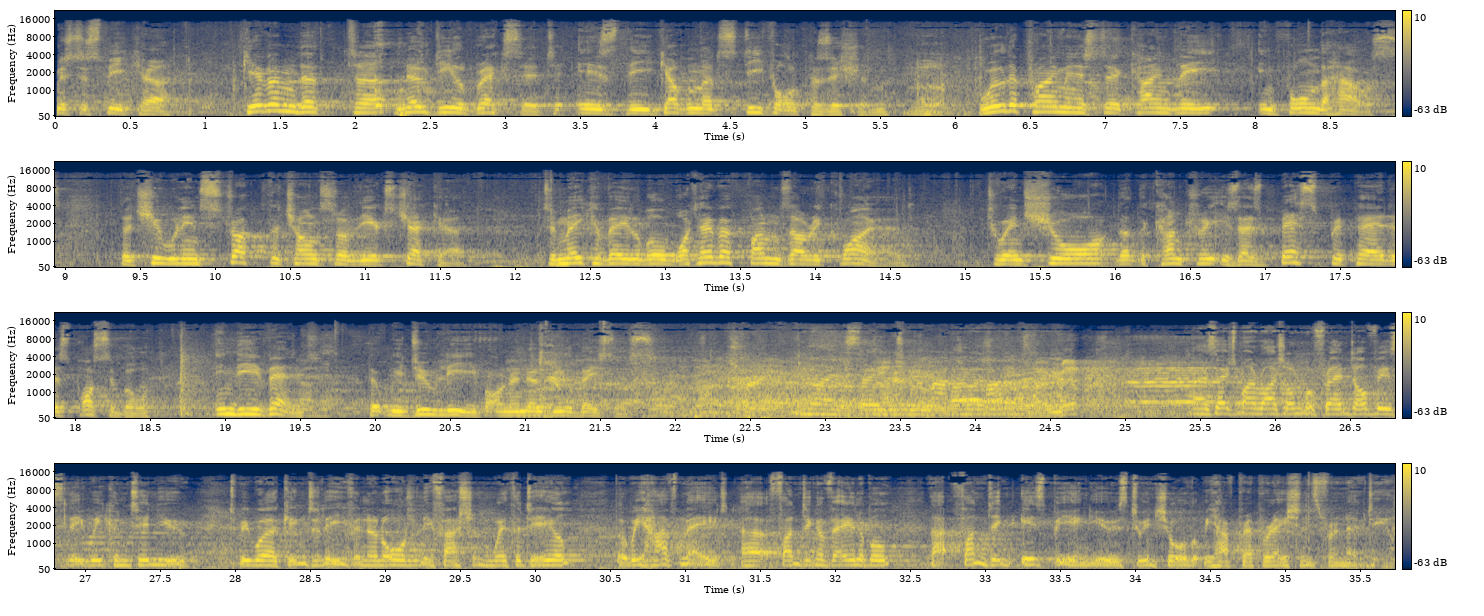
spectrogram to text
Mr Speaker, given that uh, no deal Brexit is the government's default position, will the Prime Minister kindly inform the House that she will instruct the Chancellor of the Exchequer to make available whatever funds are required to ensure that the country is as best prepared as possible in the event that we do leave on a no-deal basis? Can I say to my right, can I say to my right honourable friend, obviously we continue to be working to leave in an orderly fashion with a deal, but we have made uh, funding available. That funding is being used to ensure that we have preparations for a no deal.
